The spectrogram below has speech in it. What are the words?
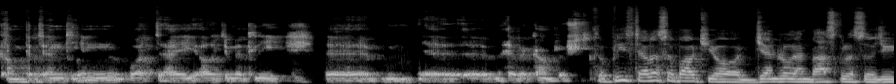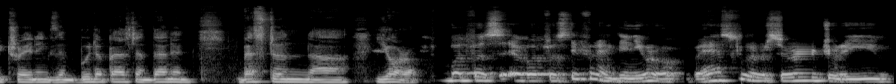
competent in what I ultimately uh, uh, have accomplished. So, please tell us about your general and vascular surgery trainings in Budapest and then in Western uh, Europe. What was what was different in Europe? Vascular surgery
